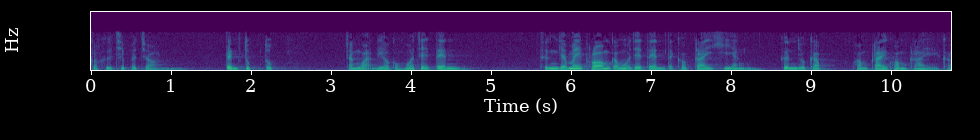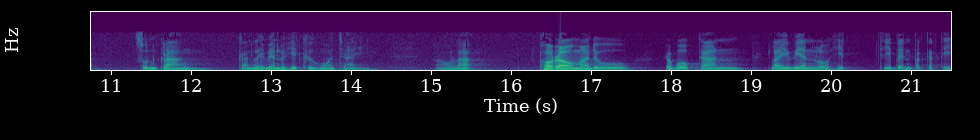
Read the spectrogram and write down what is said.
ก็คือชีพจร เต้นตุบๆ จังหวะเดียวกับหัวใจเต้น ถึงจะไม่พร้อมกับหัวใจเต้น แต่ก็ใกล้เคียงขึ้นอยู่กับความใกล้ความไกลกับศูนย์กลาง การไหลเวียนโลหิตคือหัวใจ เอาละ พอเรามาดู ระบบการไหลเวียนโลหิตที่เป็นปกติ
